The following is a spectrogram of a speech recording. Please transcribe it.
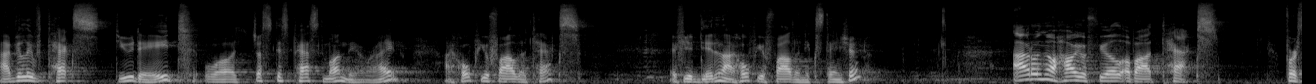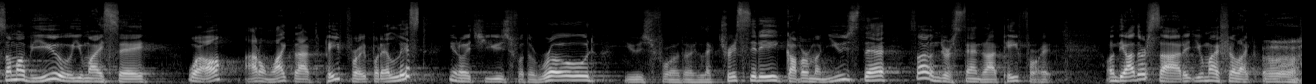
I believe tax due date was just this past Monday, right? I hope you filed a tax. If you didn't, I hope you filed an extension. I don't know how you feel about tax. For some of you, you might say, well, I don't like that I have to pay for it, but at least, you know, it's used for the road, used for the electricity, government used that, so I understand that I pay for it. On the other side, you might feel like, ugh,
